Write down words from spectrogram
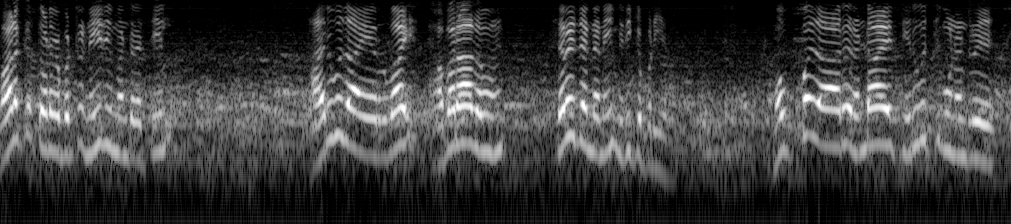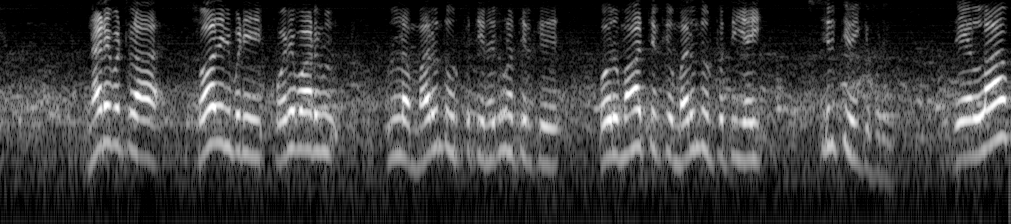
வழக்கு தொடரப்பட்டு நீதிமன்றத்தில் அறுபதாயிரம் ரூபாய் அபராதமும் சிறை தண்டனை விதிக்கப்படுகிறது. முப்பது ஆறு ரெண்டாயிரத்தி இருபத்தி மூணு அன்று நடைபெற்ற சோதனைப்படி குறைபாடுகள் உள்ள மருந்து உற்பத்தி நிறுவனத்திற்கு ஒரு மாதத்திற்கு மருந்து உற்பத்தியை நிறுத்தி வைக்கப்படும் இதையெல்லாம்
